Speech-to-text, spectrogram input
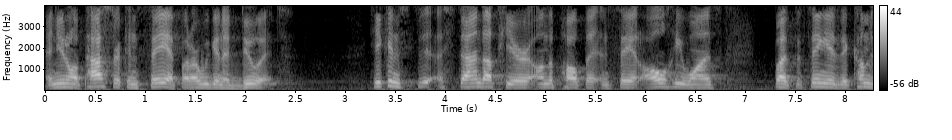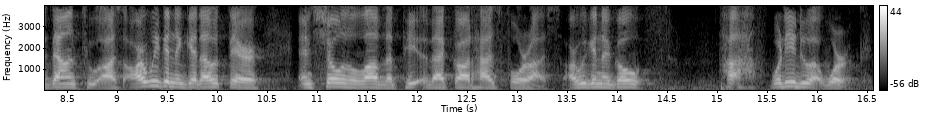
And you know, a pastor can say it, but are we going to do it? He can st- stand up here on the pulpit and say it all he wants, but the thing is, it comes down to us. Are we going to get out there and show the love that, that God has for us? Are we going to go, how, what do you do at work?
